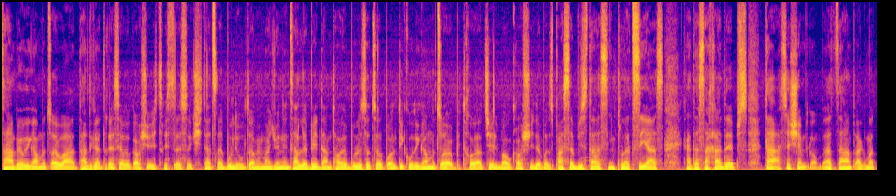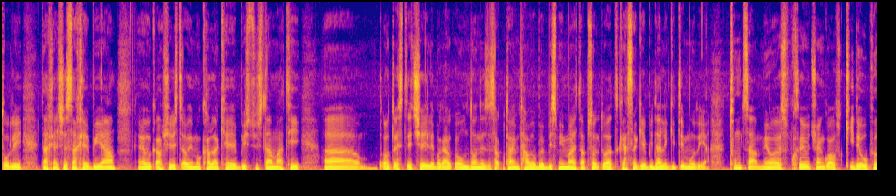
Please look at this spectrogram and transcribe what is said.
ძალიან ბევრი გამოწვევა დადგა დღეს ევროკავშირის დღის წესრიგში დაწყებული ულტრამემარჯვენე ძალები დამთავრებული სოციალ-პოლიტიკური გამოწვევებით. ხო რაც შეიძლება უკავშირდებოდეს ფასების დას ინფლაციას გადასახადებს და ასე შემდგომ რაც ძალიან პრაგმატული და ხელშესახებია ევროკავშირის წევრი მოქალაქეებისთვის და მათი პროტესტით შეიძლება გარკვეულ დონეზე საკუთარი მთავრობების მიმართ აბსოლუტურად გასაგები და ლეგიტიმურია თუმცა მეორე მხრივ ჩვენ გვაქვს კიდევ უფრო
